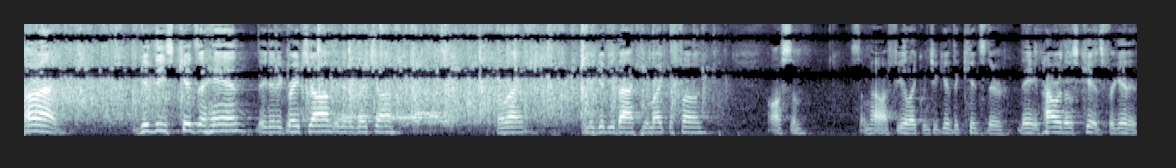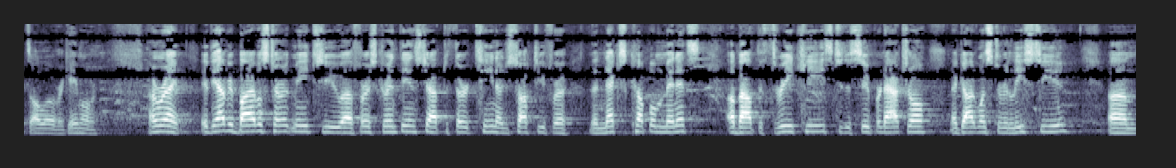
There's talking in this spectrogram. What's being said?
All right. Give these kids a hand. They did a great job. They did a great job. All right. Let me give you back your microphone. Awesome. Somehow I feel like when you give the kids their, they empower those kids, forget it. It's all over. Game over. All right. If you have your Bibles, turn with me to uh, 1 Corinthians chapter 13. I'll just talk to you for the next couple minutes about the three keys to the supernatural that God wants to release to you. Um,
